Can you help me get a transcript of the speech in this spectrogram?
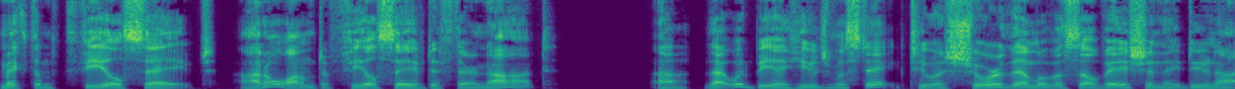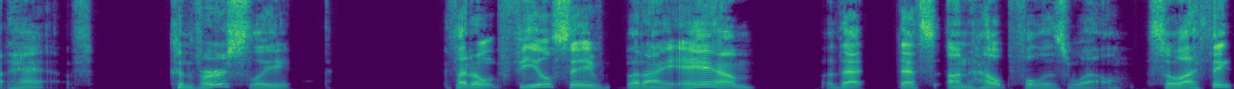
make them feel saved. I don't want them to feel saved if they're not. Uh, that would be a huge mistake to assure them of a salvation they do not have. Conversely, if I don't feel saved, but I am, that that's unhelpful as well. So I think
